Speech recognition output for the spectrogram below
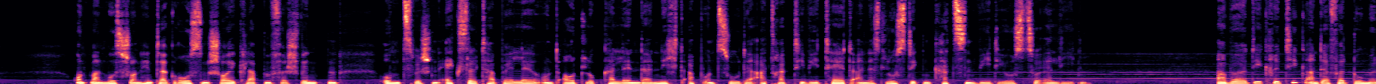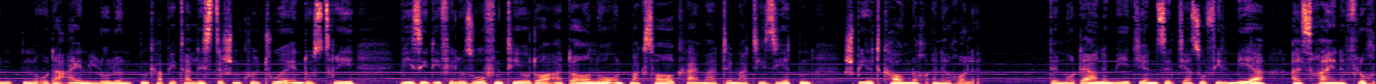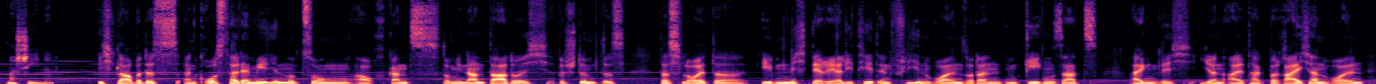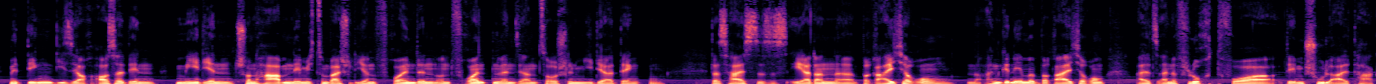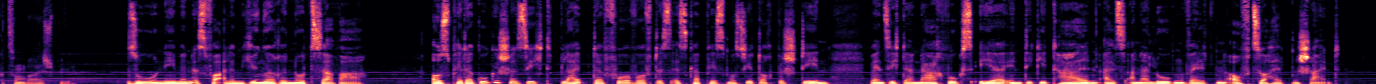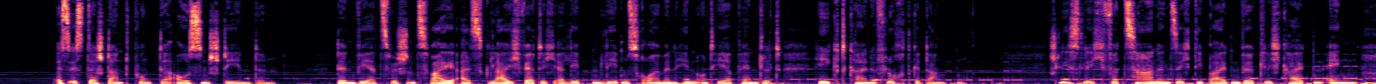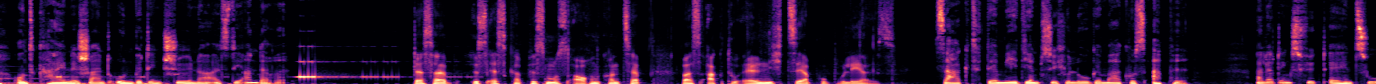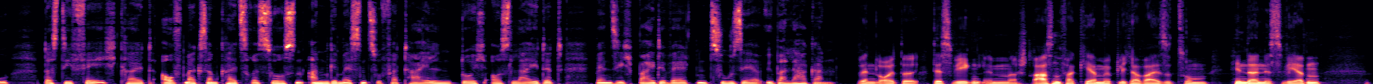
Und man muss schon hinter großen Scheuklappen verschwinden, um zwischen Excel-Tabelle und Outlook-Kalender nicht ab und zu der Attraktivität eines lustigen Katzenvideos zu erliegen. Aber die Kritik an der verdummenden oder einlullenden kapitalistischen Kulturindustrie, wie sie die Philosophen Theodor Adorno und Max Horkheimer thematisierten, spielt kaum noch eine Rolle. Denn moderne Medien sind ja so viel mehr als reine Fluchtmaschinen. Ich glaube, dass ein Großteil der Mediennutzung auch ganz dominant dadurch bestimmt ist, dass Leute eben nicht der Realität entfliehen wollen, sondern im Gegensatz eigentlich ihren Alltag bereichern wollen mit Dingen, die sie auch außer den Medien schon haben, nämlich zum Beispiel ihren Freundinnen und Freunden, wenn sie an Social Media denken. Das heißt, es ist eher dann eine Bereicherung, eine angenehme Bereicherung, als eine Flucht vor dem Schulalltag zum Beispiel. So nehmen es vor allem jüngere Nutzer wahr. Aus pädagogischer Sicht bleibt der Vorwurf des Eskapismus jedoch bestehen, wenn sich der Nachwuchs eher in digitalen als analogen Welten aufzuhalten scheint. Es ist der Standpunkt der Außenstehenden. Denn wer zwischen zwei als gleichwertig erlebten Lebensräumen hin und her pendelt, hegt keine Fluchtgedanken. Schließlich verzahnen sich die beiden Wirklichkeiten eng, und keine scheint unbedingt schöner als die andere. Deshalb ist Eskapismus auch ein Konzept, was aktuell nicht sehr populär ist. Sagt der Medienpsychologe Markus Appel. Allerdings fügt er hinzu, dass die Fähigkeit, Aufmerksamkeitsressourcen angemessen zu verteilen, durchaus leidet, wenn sich beide Welten zu sehr überlagern. Wenn Leute deswegen im Straßenverkehr möglicherweise zum Hindernis werden,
